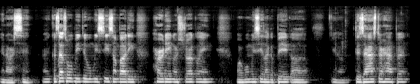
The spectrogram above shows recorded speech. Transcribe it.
in our sin, right? Because that's what we do when we see somebody hurting or struggling, or when we see like a big, uh, you know, disaster happen.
